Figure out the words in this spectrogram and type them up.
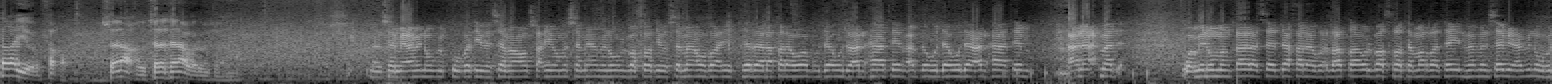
تغير فقط. سنأخذ سنتناول إن شاء الله. من سمع منه بالكوفة فسمعه صحيح ومن سمع منه بالبصرة فسمعه ضعيف. كذا نقله أبو داود عن حاتم أبو داود عن حاتم عن أحمد. ومنهم من قال دخل عطاء البصرة مرتين فمن سمع منه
